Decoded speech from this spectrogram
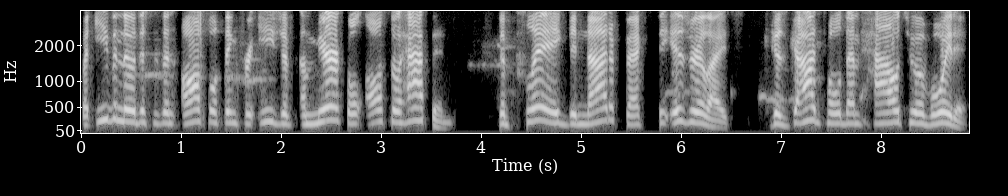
But even though this is an awful thing for Egypt, a miracle also happened. The plague did not affect the Israelites because God told them how to avoid it.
